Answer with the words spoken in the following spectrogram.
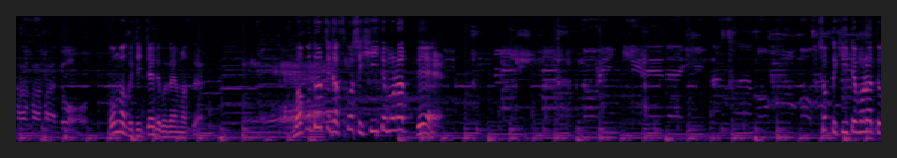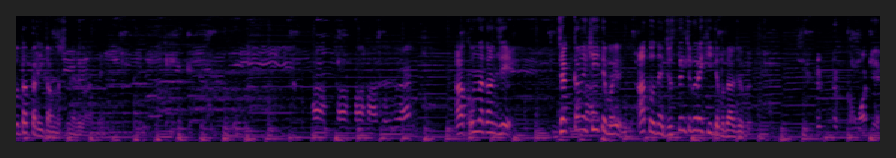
ははどう音楽ちっちゃいでございますまことっちが少し弾いてもらってちょっと弾いてもらって歌ったらいいかもしれないけどねははははそれぐらいあこんな感じ。若干弾いてもいい。あとね1 0ンチぐらい弾いても大丈夫。細けえ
